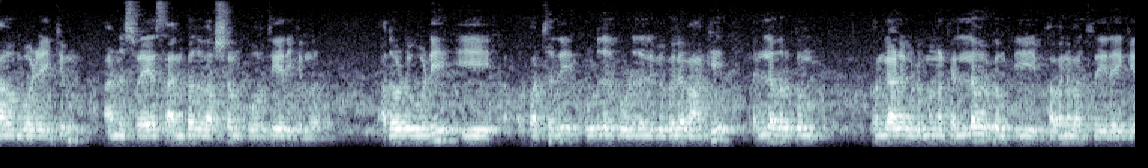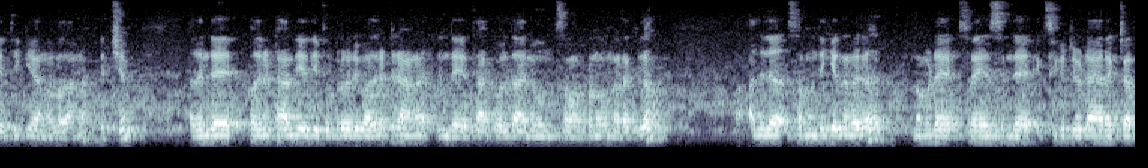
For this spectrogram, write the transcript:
ആകുമ്പോഴേക്കും ആണ് ശ്രേയസ് അൻപത് വർഷം പൂർത്തീകരിക്കുന്നത്. അതോടുകൂടി ഈ പദ്ധതി കൂടുതൽ കൂടുതൽ വിപുലമാക്കി എല്ലാവർക്കും പങ്കാളി കുടുംബങ്ങൾക്ക് എല്ലാവർക്കും ഈ ഭവന പദ്ധതിയിലേക്ക് എത്തിക്കുക എന്നുള്ളതാണ് ലക്ഷ്യം. അതിന്റെ പതിനെട്ടാം തീയതി ഫെബ്രുവരി പതിനെട്ടിനാണ് ഇതിന്റെ താക്കോൽദാനവും സമർപ്പണവും നടക്കുക. അതിൽ സംബന്ധിക്കുന്നവർ നമ്മുടെ ശ്രേയസിന്റെ എക്സിക്യൂട്ടീവ് ഡയറക്ടർ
